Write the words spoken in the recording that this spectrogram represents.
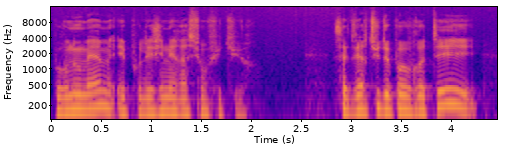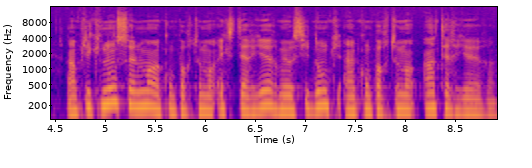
pour nous-mêmes et pour les générations futures. Cette vertu de pauvreté implique non seulement un comportement extérieur, mais aussi donc un comportement intérieur.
